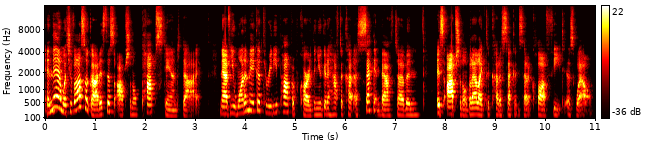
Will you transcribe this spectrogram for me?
And then what you've also got is this optional pop stand die. Now if you want to make a 3D pop-up card, then you're going to have to cut a second bathtub and it's optional, but I like to cut a second set of claw feet as well.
